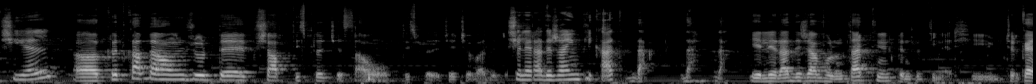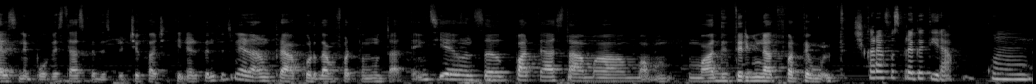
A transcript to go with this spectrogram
Și el? Uh, cred că avea în jur de 17 sau 18, ceva de genul. Și el era deja implicat? Da, da, da. El era deja voluntar tineri pentru tineri și încerca el să ne povestească despre ce face tineri pentru tineri, dar nu prea acordam foarte multă atenție, însă partea asta m-a, m-a, m-a determinat foarte mult. Și care a fost pregătirea? Cum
